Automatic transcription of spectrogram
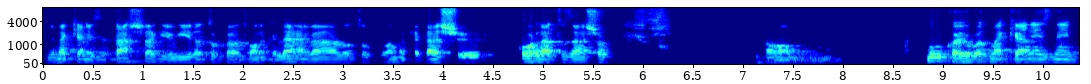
ugye meg kell nézni a társasági jogi iratokat, vannak-e leányvállalatok, vannak-e belső korlátozások, a munkajogot meg kell nézni,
